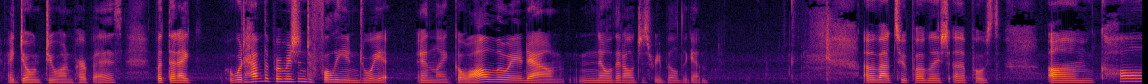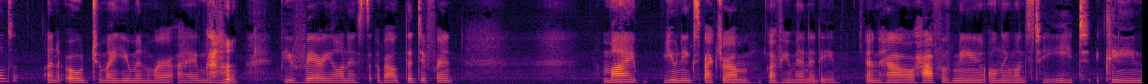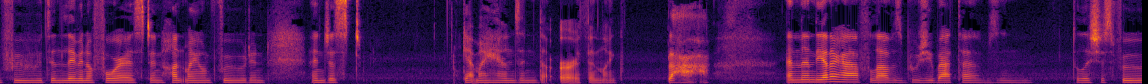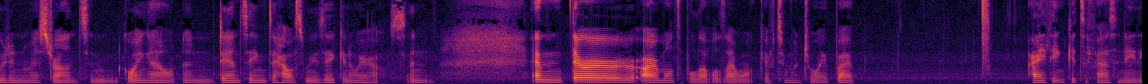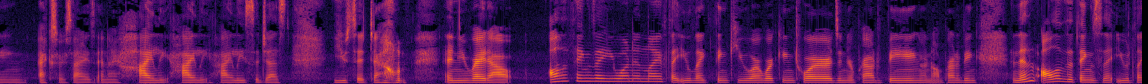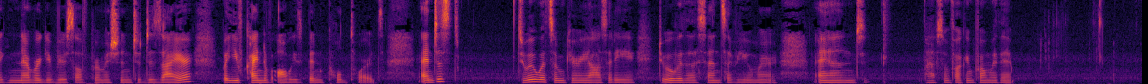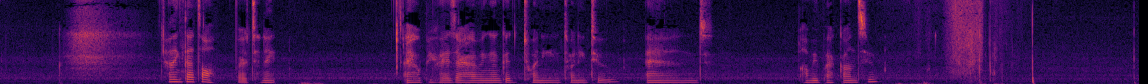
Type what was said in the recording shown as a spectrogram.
I don't do on purpose, but that I would have the permission to fully enjoy it and like go all the way down, know that I'll just rebuild again. I'm about to publish a post um, called An Ode to My Human, where I am gonna be very honest about the different my unique spectrum of humanity and how half of me only wants to eat clean foods and live in a forest and hunt my own food and and just get my hands in the earth and like blah. And then the other half loves bougie bathtubs and delicious food and restaurants and going out and dancing to house music in a warehouse and and there are multiple levels. I won't give too much away, but I think it's a fascinating exercise, and I highly, highly, highly suggest you sit down and you write out all the things that you want in life that you like think you are working towards and you're proud of being or not proud of being and then all of the things that you would like never give yourself permission to desire but you've kind of always been pulled towards and just do it with some curiosity, do it with a sense of humor, and have some fucking fun with it. I think that's all for tonight. I hope you guys are having a good 2022, and I'll be back on soon.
